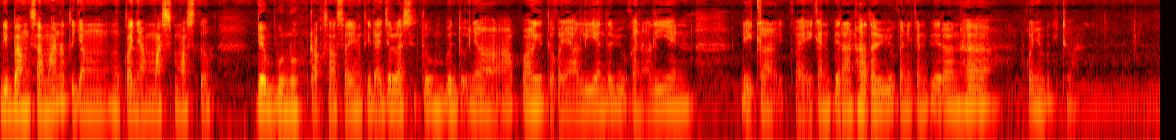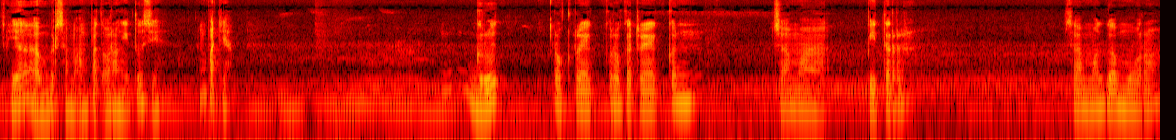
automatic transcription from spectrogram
di bangsa mana tuh yang mukanya emas-emas tuh. Dia bunuh raksasa yang tidak jelas itu bentuknya apa gitu kayak alien tapi bukan alien. Di kayak ikan piranha tapi bukan ikan piranha pokoknya begitu. Ya bersama empat orang itu sih. Empat ya? Groot Rocket, Rocket Raccoon sama Peter sama Gamora.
